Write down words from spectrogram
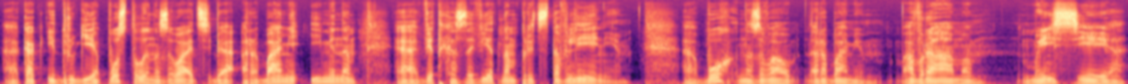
как и другие апостолы, называет себя рабами именно э, в ветхозаветном представлении. Э, Бог называл рабами Авраама, Моисея,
